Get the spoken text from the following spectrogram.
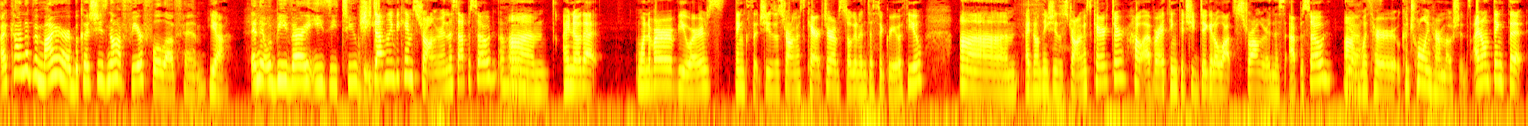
I kind of admire her because she's not fearful of him. yeah. And it would be very easy to be. She definitely became stronger in this episode. Uh-huh. Um, I know that one of our viewers thinks that she's the strongest character. I'm still going to disagree with you. Um, I don't think she's the strongest character. However, I think that she did get a lot stronger in this episode um, Yes. with her controlling her emotions. I don't think that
